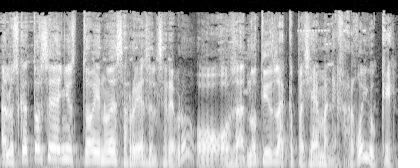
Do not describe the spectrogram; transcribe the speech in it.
¿A los 14 años todavía no desarrollas el cerebro? O, o sea, ¿no tienes la capacidad de manejar, güey, o qué?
